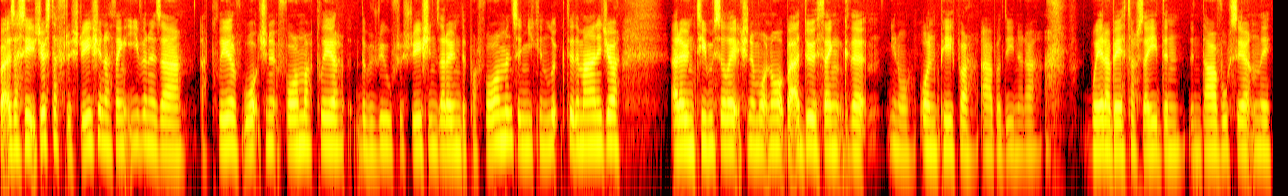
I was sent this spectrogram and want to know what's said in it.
But as I say, it's just a frustration. I think even as a, a player watching it, former player, there were real frustrations around the performance, and you can look to the manager around team selection and whatnot. But I do think that you know, on paper, Aberdeen are a were a better side than than Darvel certainly.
